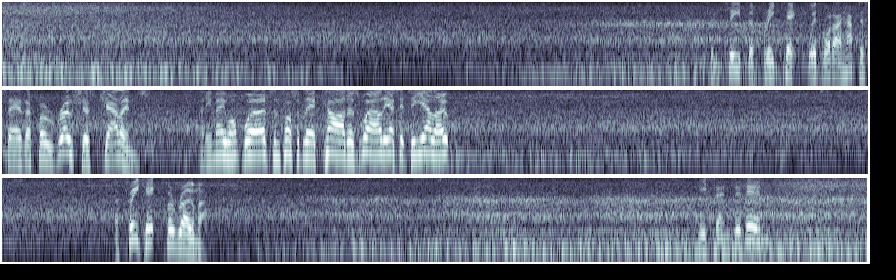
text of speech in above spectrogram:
Concedes a free kick with what I have to say is a ferocious challenge. And he may want words and possibly a card as well. Yes, it's a yellow. A free kick for Roma. He sends it in.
